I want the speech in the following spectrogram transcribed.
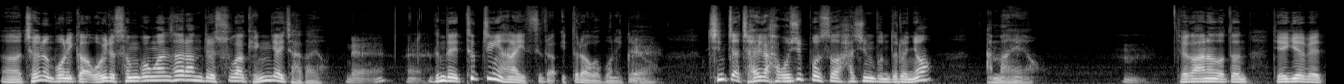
어 저는 보니까 오히려 성공한 사람들의 수가 굉장히 작아요. 네. 네. 근데 특징이 하나 있더라, 있더라고 보니까요. 예. 진짜 자기가 하고 싶어서 하신 분들은요 안 망해요. 음. 제가 아는 어떤 대기업에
